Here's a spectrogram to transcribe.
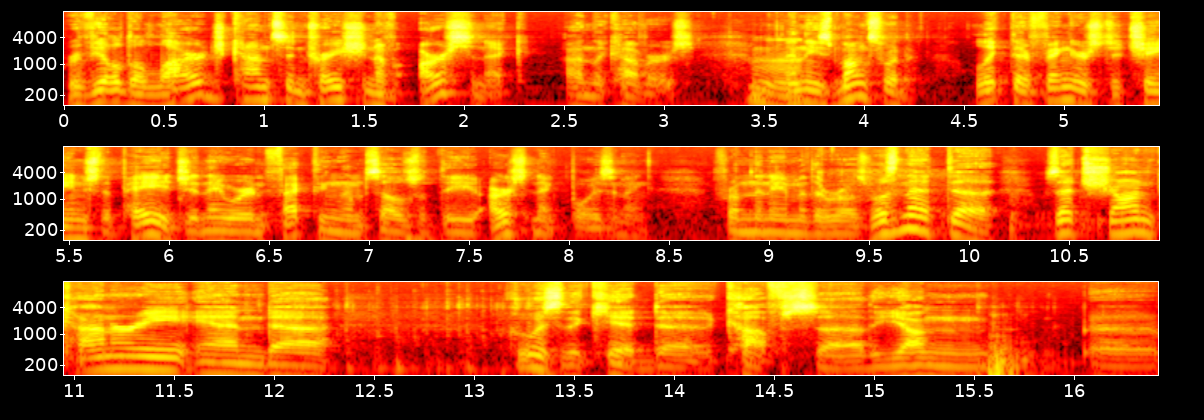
revealed a large concentration of arsenic on the covers. And these monks would lick their fingers to change the page, and they were infecting themselves with the arsenic poisoning from The Name of the Rose. Wasn't that, uh, was that Sean Connery and, uh, who was the kid? Uh, Cuffs, uh, the young. Uh,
